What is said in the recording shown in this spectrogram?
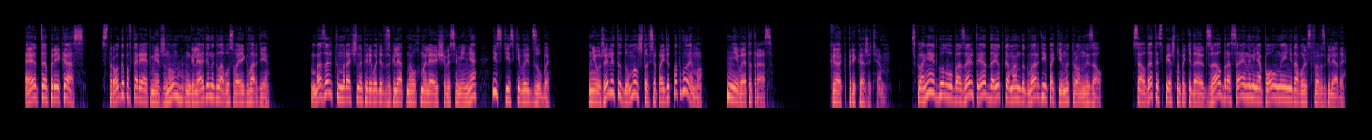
«Это приказ», — строго повторяет Меджнун, глядя на главу своей гвардии. Базальт мрачно переводит взгляд на ухмыляющегося меня и стискивает зубы. Неужели ты думал, что все пойдет по-твоему? Не в этот раз. Как прикажете. Склоняет голову Базальт и отдает команду гвардии покинуть тронный зал. Солдаты спешно покидают зал, бросая на меня полные недовольства взгляды.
